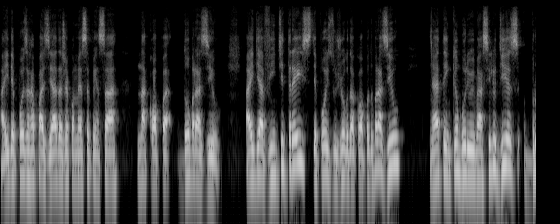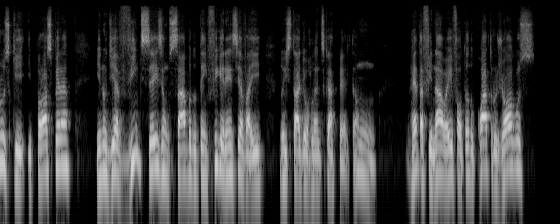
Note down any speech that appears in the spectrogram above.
Aí depois a rapaziada já começa a pensar na Copa do Brasil. Aí dia 23, depois do jogo da Copa do Brasil, né? Tem Camboriú e Marcílio Dias, Brusque e Próspera. E no dia 26, é um sábado, tem Figueirense e Havaí no estádio Orlando Scarpelli. Então, reta final aí, faltando quatro jogos.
